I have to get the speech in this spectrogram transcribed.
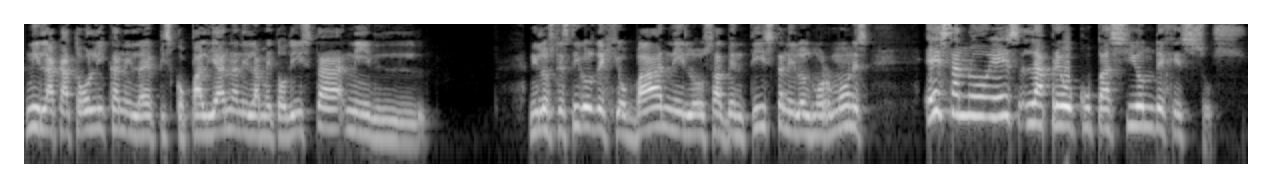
Ni la católica, ni la episcopaliana, ni la metodista, ni, ni los testigos de Jehová, ni los adventistas, ni los mormones. Esa no es la preocupación de Jesús.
